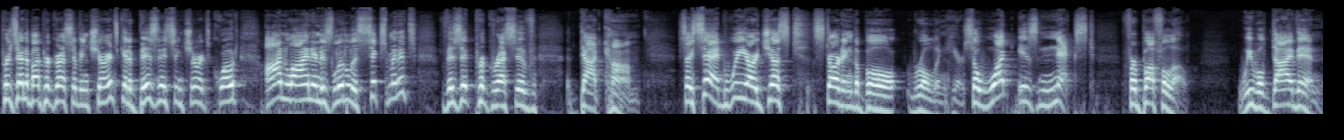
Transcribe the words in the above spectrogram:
presented by Progressive Insurance. Get a business insurance quote online in as little as six minutes. Visit progressive.com. As I said, we are just starting the ball rolling here. So, what is next for Buffalo? We will dive in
